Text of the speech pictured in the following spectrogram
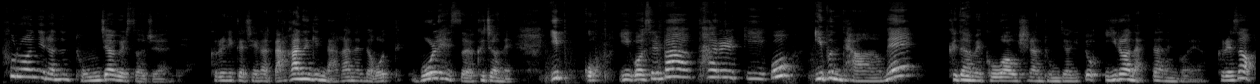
풀온이라는 동작을 써줘야 돼요. 그러니까 제가 나가는 긴 나가는데 어떻게 뭘 했어요? 그 전에 입고 이것을 막 팔을 끼고 입은 다음에 그 다음에 go out이라는 동작이 또 일어났다는 거예요. 그래서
